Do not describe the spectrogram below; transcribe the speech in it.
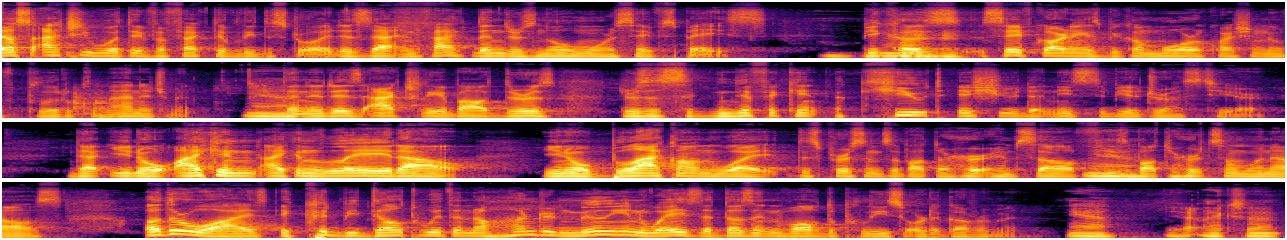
that's actually what they've effectively destroyed is that in fact then there's no more safe space because safeguarding has become more a question of political management Yeah. than it is actually about there's there's a significant acute issue that needs to be addressed here that you know I can I can lay it out you know, black on white. This person's about to hurt himself. He's about to hurt someone else. Otherwise, it could be dealt with in a hundred million ways that doesn't involve the police or the government. Yeah. Yeah. Excellent.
